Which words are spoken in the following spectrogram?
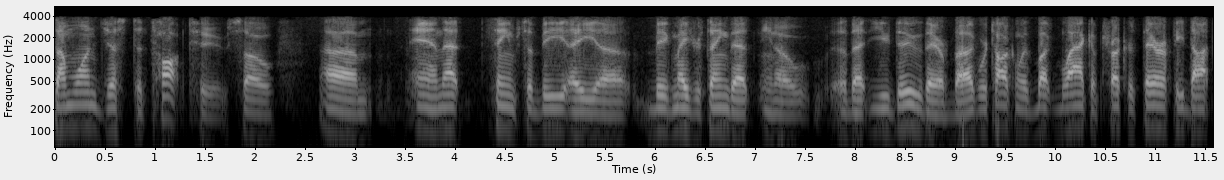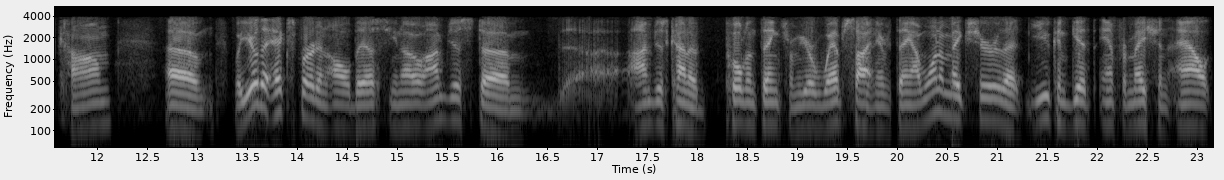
someone just to talk to. So, um, and that seems to be a uh, big major thing that you know uh, that you do there, Buck. We're talking with Buck Black of TruckerTherapy.com. Um, well, you're the expert in all this. You know, I'm just um, uh, I'm just kind of pulling things from your website and everything. I want to make sure that you can get information out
